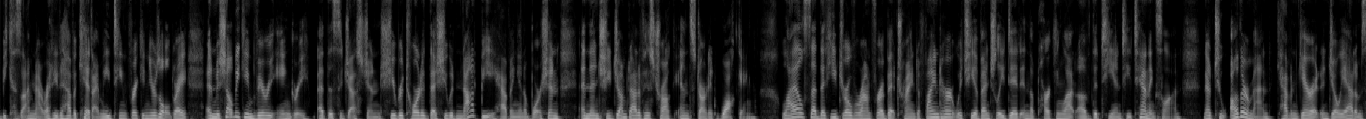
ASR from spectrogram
because I'm not ready to have a kid. I'm 18 freaking years old, right? And Mischelle became very angry at this suggestion. She retorted that she would not be having an abortion, and then she jumped out of his truck and started walking. Lyle said that he drove around for a bit trying to find her, which he eventually did in the parking lot of the TNT tanning salon. Now, two other men, Kevin Garrett and Joey Adams,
